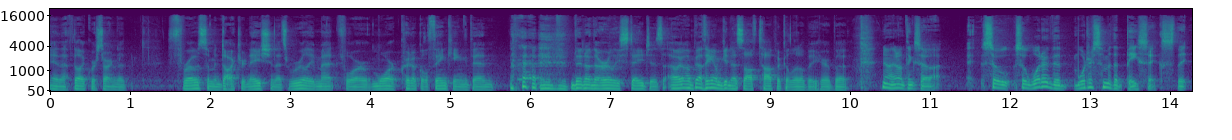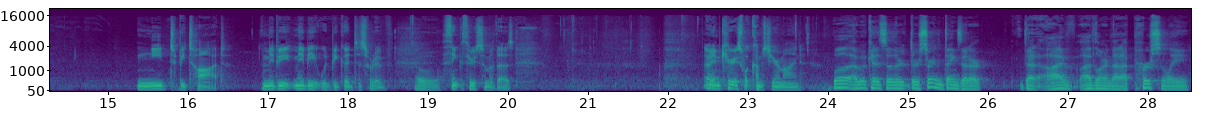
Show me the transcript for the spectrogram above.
and I feel like we're starting to throw some indoctrination that's really meant for more critical thinking than than on the early stages. I, I think I'm getting us off topic a little bit here, but No, I don't think so. So, so what are the what are some of the basics that need to be taught? Maybe, maybe it would be good to sort of Oh. think through some of those. I mean, I'm curious what comes to your mind. Well, okay, so there there's certain things that are that I've I've learned that I personally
